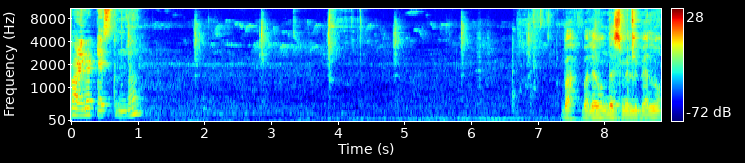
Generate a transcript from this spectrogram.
వడగట్టేసుకుందాం బా భలే ఉందా స్మెల్ బెల్లం.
